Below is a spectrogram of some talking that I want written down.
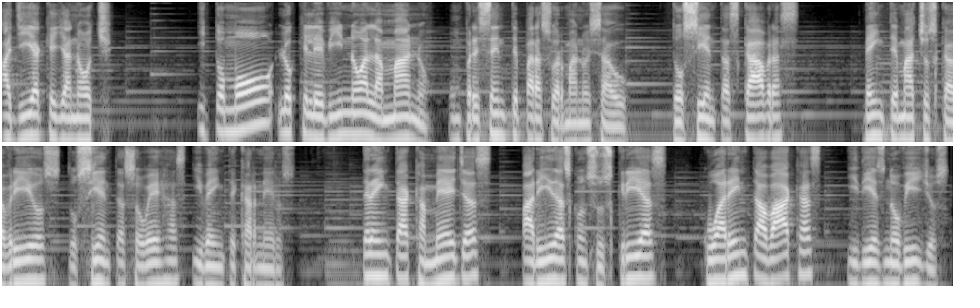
allí aquella noche, y tomó lo que le vino a la mano, un presente para su hermano Esaú, doscientas cabras, 20 machos cabríos, 200 ovejas y 20 carneros, 30 camellas paridas con sus crías, 40 vacas y 10 novillos,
